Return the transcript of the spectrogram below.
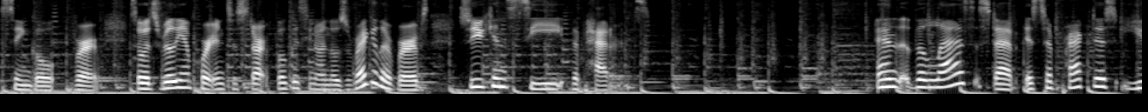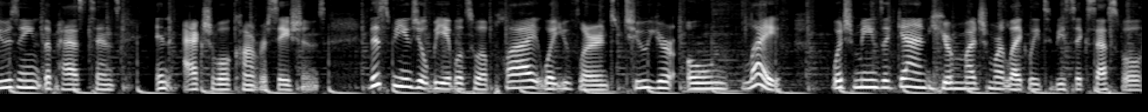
single verb. So it's really important to start focusing on those regular verbs so you can see the patterns. And the last step is to practice using the past tense in actual conversations. This means you'll be able to apply what you've learned to your own life which means again, you're much more likely to be successful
